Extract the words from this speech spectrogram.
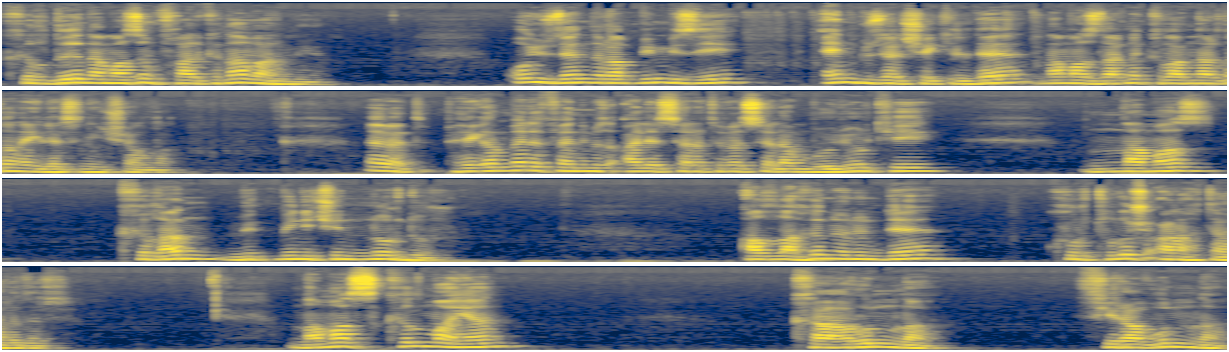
kıldığı namazın farkına varmıyor. O yüzden Rabbim bizi en güzel şekilde namazlarını kılanlardan eylesin inşallah. Evet, Peygamber Efendimiz Aleyhisselatü Vesselam buyuruyor ki namaz kılan mümin için nurdur. Allah'ın önünde kurtuluş anahtarıdır. Namaz kılmayan Karun'la, Firavun'la,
